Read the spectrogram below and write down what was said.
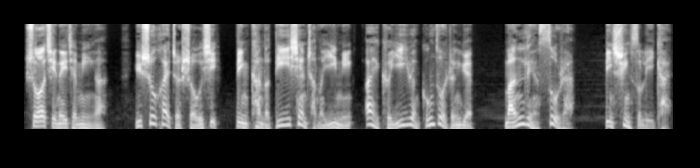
说起那件命案，与受害者熟悉并看到第一现场的一名爱克医院工作人员，满脸肃然，并迅速离开。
